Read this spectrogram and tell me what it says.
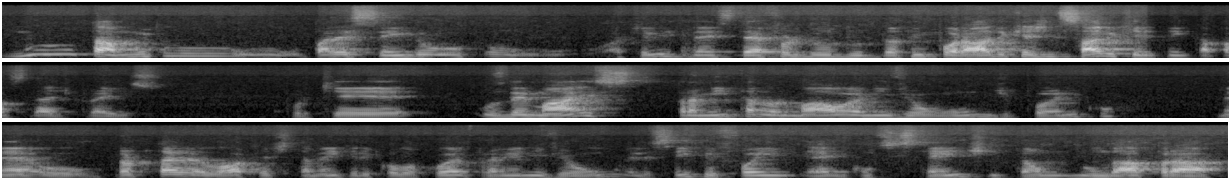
não está muito parecendo o, aquele né, Stafford do, do, da temporada que a gente sabe que ele tem capacidade para isso. Porque os demais, para mim, está normal, é nível 1 de pânico. Né? O próprio Tyler Lockett também, que ele colocou, para mim é nível 1, ele sempre foi é, inconsistente, então não dá para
